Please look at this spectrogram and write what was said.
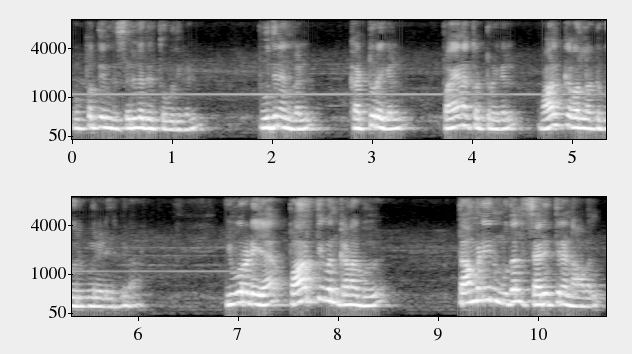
முப்பத்தைந்து சிறுகதை தொகுதிகள் புதினங்கள் கட்டுரைகள் பயணக் கட்டுரைகள் வாழ்க்கை வரலாற்று குறிப்புகள் எழுதியிருக்கிறார். இவருடைய பார்த்திபன் கனவு தமிழின் முதல் சரித்திர நாவல்.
